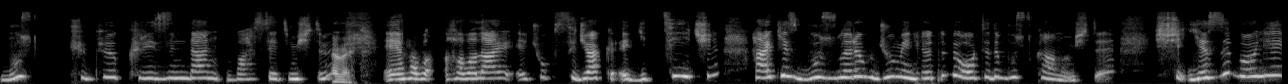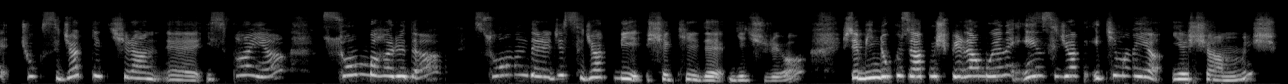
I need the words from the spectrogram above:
buz küpü krizinden bahsetmiştim. Evet. E, hava, havalar e, çok sıcak e, gittiği için herkes buzlara hücum ediyordu ve ortada buz kalmamıştı. Ş yazı böyle çok sıcak geçiren e, İspanya sonbaharı da son derece sıcak bir şekilde geçiriyor. İşte 1961'den bu yana en sıcak Ekim ayı yaşanmış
